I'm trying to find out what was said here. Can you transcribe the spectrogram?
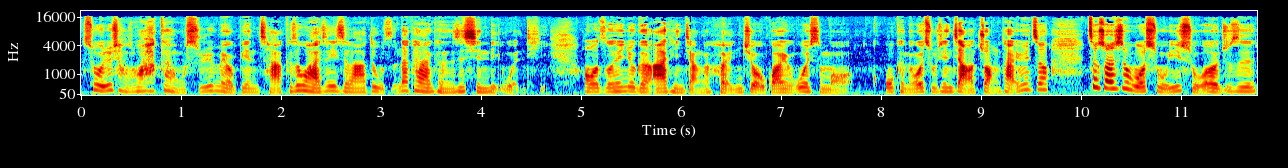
所以我就想说啊，干我食欲没有变差，可是我还是一直拉肚子，那看来可能是心理问题。哦我昨天就跟阿婷讲了很久关于为什么我可能会出现这样的状态，因为这这算是我数一数二，就是。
